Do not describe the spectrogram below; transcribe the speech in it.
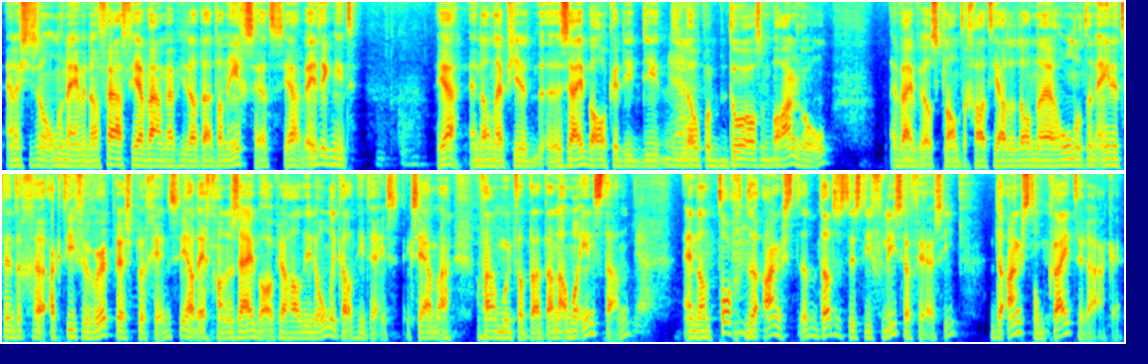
En als je zo'n ondernemer dan vraagt van, ja, waarom heb je dat daar dan ingezet? Ja, weet ik niet. Ja, en dan heb je eh, zijbalken die, die, die Ja. lopen door als een behangrol. En wij hebben wel eens klanten gehad, die hadden dan eh, 121 eh, actieve WordPress plugins. Die hadden echt gewoon een zijbalk, daar haalde je de onderkant niet eens. Ik zei, ja, maar waarom moet dat daar dan allemaal in staan? Ja. En dan toch de angst, dat, dat is dus die verliesaversie, de angst om kwijt te raken.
